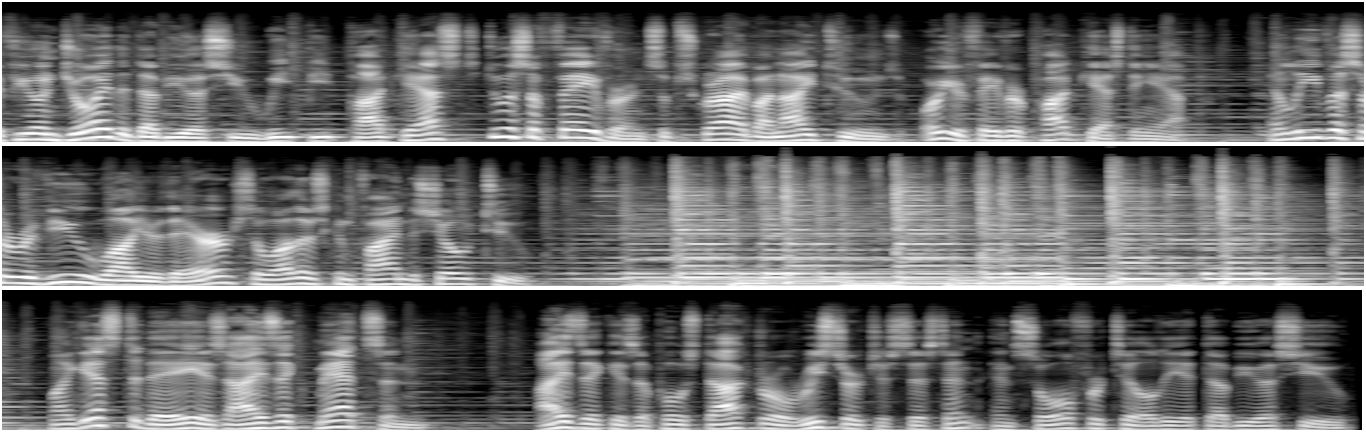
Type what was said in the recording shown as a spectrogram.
If you enjoy the WSU Wheat Beat podcast, do us a favor and subscribe on iTunes or your favorite podcasting app. And leave us a review while you're there so others can find the show too. My guest today is Isaac Madsen. Isaac is a postdoctoral research assistant in soil fertility at WSU.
